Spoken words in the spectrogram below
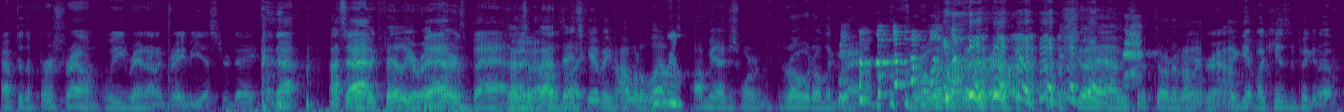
After the first round, we ran out of gravy yesterday, and that That's that, an epic failure right that there. was bad. That's a Like, I bad like- Thanksgiving. I would have left. I mean, I just wanted to throw it on the ground, Throw it on the ground. You should have. You should have thrown it on the ground. and ground. get my kids to pick it up.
